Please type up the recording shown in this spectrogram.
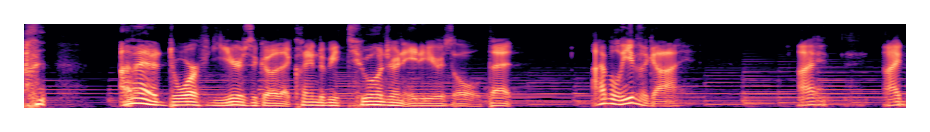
I met a dwarf years ago that claimed to be 280 years old. That I believe the guy. I I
